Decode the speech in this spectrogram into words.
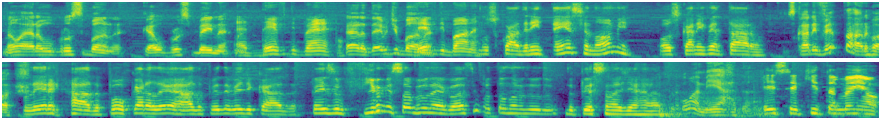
Não era o Bruce Banner, que é o Bruce Banner. É David Banner, pô. Era David Banner. David Banner. Nos quadrinhos tem esse nome? Ou os caras inventaram? Os caras inventaram, eu acho. Leram errado. Pô, o cara leu errado, fez o dever de casa. Fez um filme sobre o negócio e botou o nome do, do, do personagem errado. Ficou uma merda. Esse aqui também, ó.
